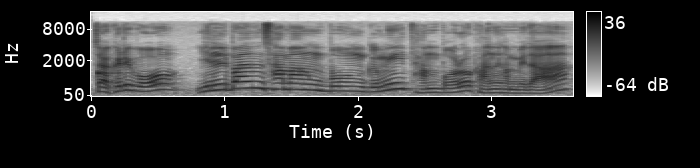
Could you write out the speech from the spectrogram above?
자, 그리고 일반 사망보험금이 담보로 가능합니다.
